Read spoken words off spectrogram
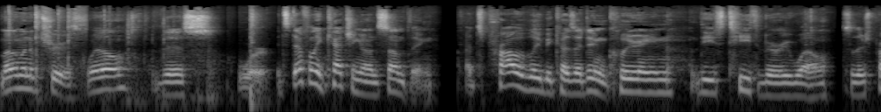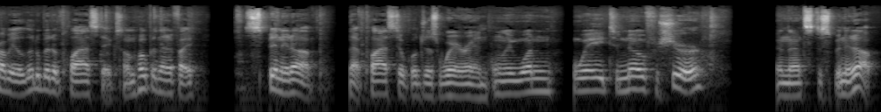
Moment of truth. Will this work? It's definitely catching on something. That's probably because I didn't clean these teeth very well. So there's probably a little bit of plastic. So I'm hoping that if I spin it up, that plastic will just wear in. Only one way to know for sure, and that's to spin it up.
